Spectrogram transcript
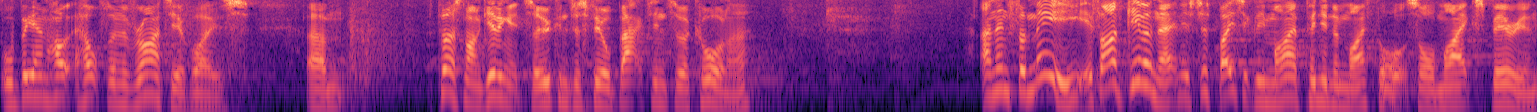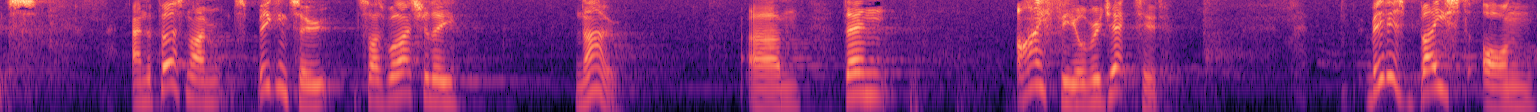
will be helpful in a variety of ways. Um, the person I'm giving it to can just feel backed into a corner. And then for me, if I've given that and it's just basically my opinion and my thoughts or my experience, and the person I'm speaking to says, well, actually, no, um, then I feel rejected. But if it's based on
